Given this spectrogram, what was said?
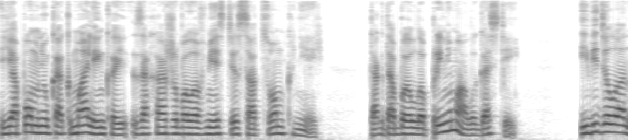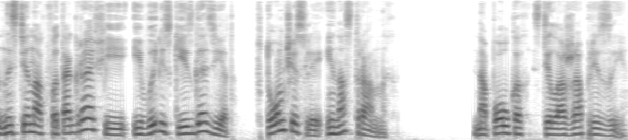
Я помню, как маленькой захаживала вместе с отцом к ней. Тогда Белла принимала гостей. И видела на стенах фотографии и вырезки из газет, в том числе иностранных. На полках стеллажа призы,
